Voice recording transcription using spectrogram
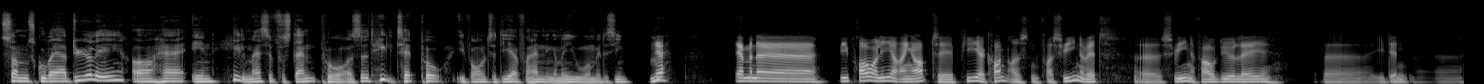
som skulle være dyrlæge og have en hel masse forstand på og sidde helt tæt på i forhold til de her forhandlinger med EU og medicin. Jamen, øh, vi prøver lige at ringe op til Pia Konradsen fra Svinevet, øh, svinefagdyrlæge øh, i, den, øh,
